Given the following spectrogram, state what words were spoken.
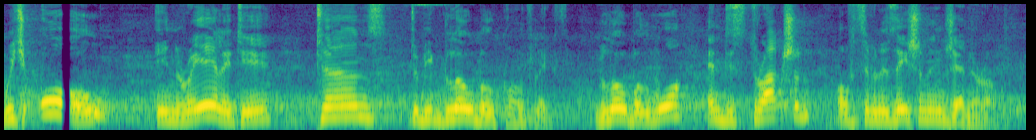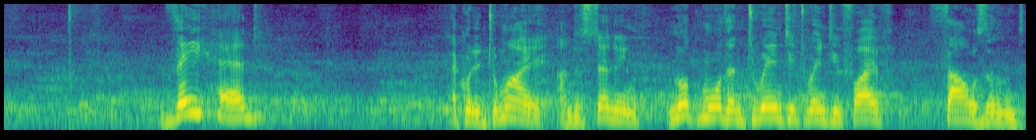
which all, in reality, turns to be global conflict, global war, and destruction of civilization in general. They had, according to my understanding, not more than 20, 25,000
